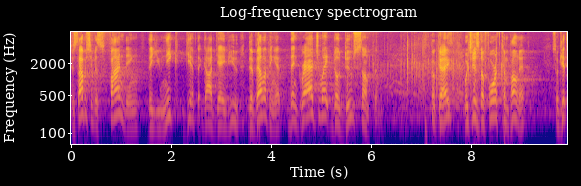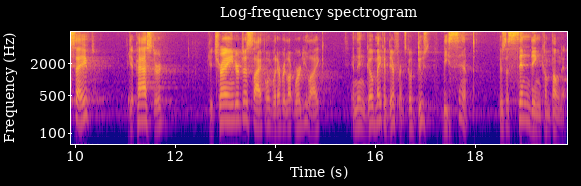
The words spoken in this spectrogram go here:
Discipleship is finding the unique gift that God gave you, developing it, then graduate, go do something. Okay? Which is the fourth component. So get saved, get pastored, get trained or discipled, whatever word you like, and then go make a difference. Go do, be sent. There's a sending component.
